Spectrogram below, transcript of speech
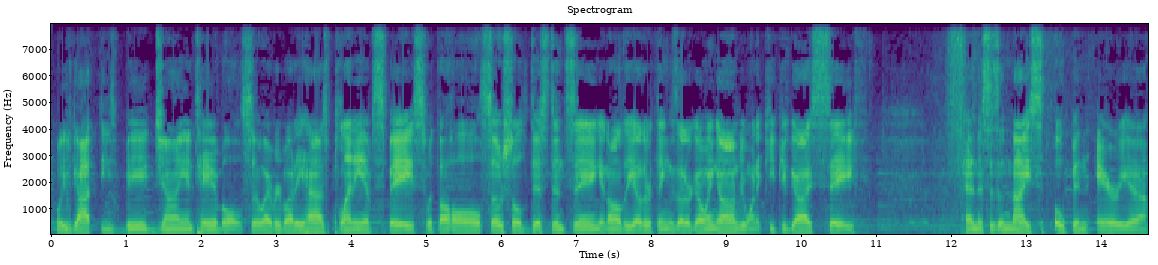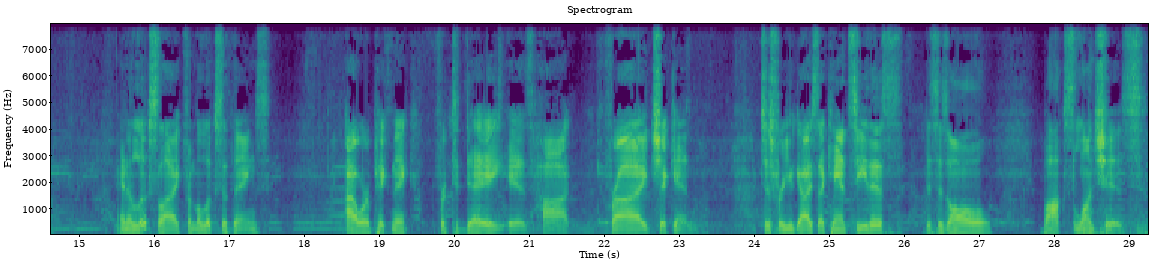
we've got these big giant tables so everybody has plenty of space with the whole social distancing and all the other things that are going on. We want to keep you guys safe. And this is a nice open area. And it looks like, from the looks of things, our picnic for today is hot fried chicken. Just for you guys that can't see this, this is all box lunches.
